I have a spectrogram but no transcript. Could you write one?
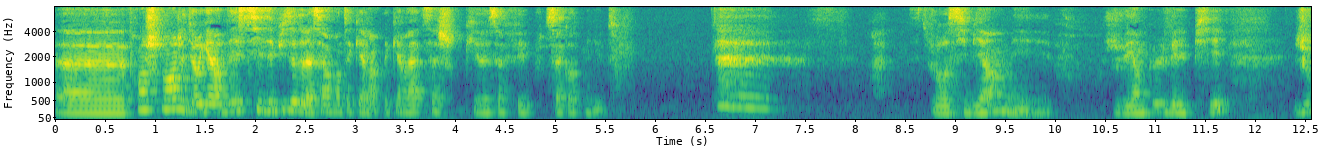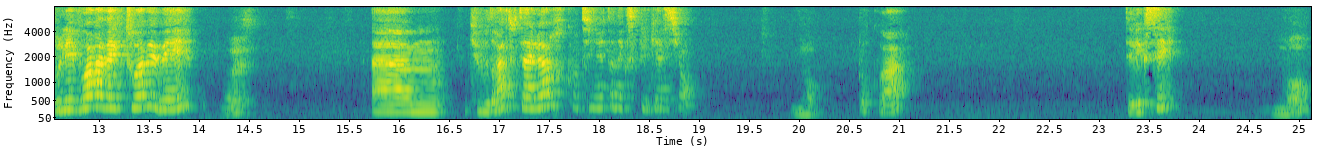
Euh, franchement, j'ai dû regarder 6 épisodes de La Servante écarlate, sachant que ça fait plus de 50 minutes. C'est toujours aussi bien, mais je vais un peu lever le pied. Je voulais voir avec toi, bébé. Ouais. Euh, tu voudras tout à l'heure continuer ton explication? Non. Pourquoi? T'es vexé? Non.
